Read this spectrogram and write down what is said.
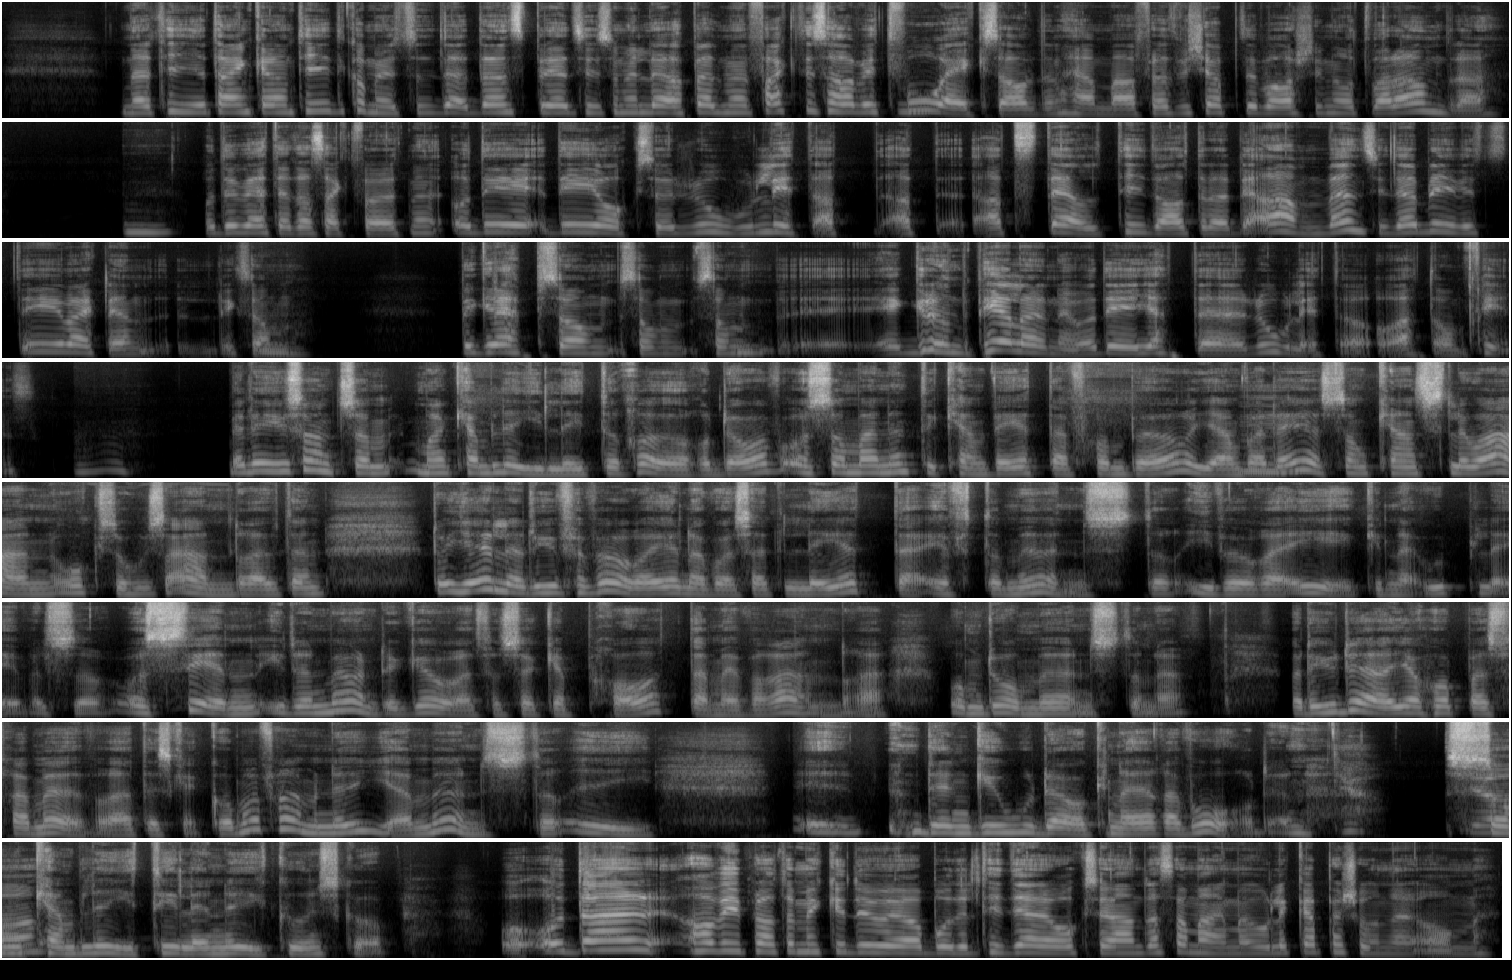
När Tio tankar om tid kom ut så den, den spreds ju som en löpeld. Men faktiskt har vi två ex av den hemma för att vi köpte varsin åt varandra. Och det vet jag att jag sagt förut. Men, och det, det är också roligt att, att, att ställtid och allt det där, det används ju. Det har blivit, det är verkligen liksom begrepp som, som, som är grundpelare nu och det är jätteroligt och, att de finns. Men det är ju sånt som man kan bli lite rörd av och som man inte kan veta från början vad det är som kan slå an också hos andra. Utan då gäller det ju för var och en av oss att leta efter mönster i våra egna upplevelser. Och sen i den mån det går att försöka prata med varandra om de mönsterna. Och det är ju där jag hoppas framöver att det ska komma fram nya mönster i den goda och nära vården som Ja. kan bli till en ny kunskap. Och, och där har vi pratat mycket, du och jag Bodil, tidigare och också i andra sammanhang med olika personer om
